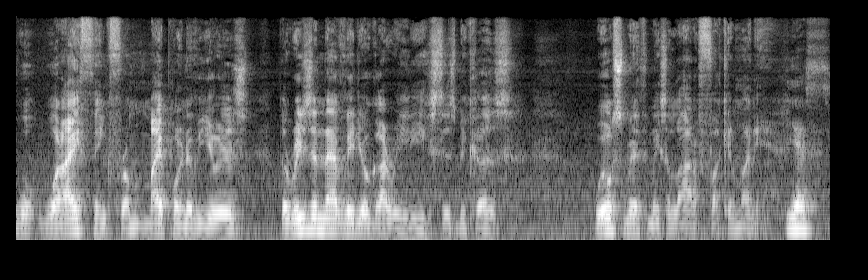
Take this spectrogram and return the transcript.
what, what I think from my point of view is the reason that video got released is because Will Smith makes a lot of fucking money. Yes.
